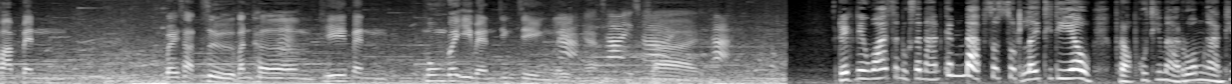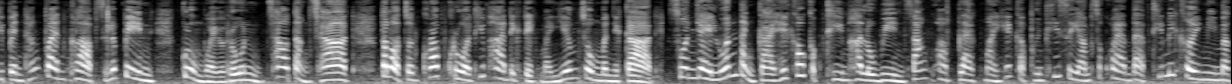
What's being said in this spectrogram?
ความเป็นบริษัทสื่อบันเทิงที่เป็น มุ่งด้วยอีเวนต์จริงๆอะไรอย่างเงี้ยใช่ใช่ใช่ค่ะ เรียกได้ว่าสนุกสนานกันแบบสุดๆ เลยทีเดียว เพราะผู้ที่มาร่วมงานที่เป็นทั้งแฟนคลับศิลปิน กลุ่มวัยรุ่น ชาวต่างชาติ ตลอดจนครอบครัวที่พาเด็กๆ มาเยี่ยมชมบรรยากาศ ส่วนใหญ่ล้วนแต่งกายให้เข้ากับทีมฮาโลวีน สร้างความแปลกใหม่ให้กับพื้นที่สยามสแควร์แบบที่ไม่เคยมีมา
